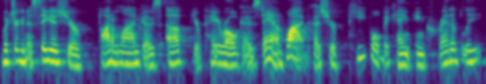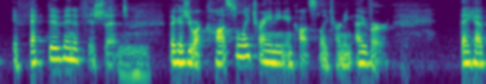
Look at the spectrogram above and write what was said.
what you're going to see is your bottom line goes up, your payroll goes down. Why? Because your people became incredibly effective and efficient mm-hmm. because you are constantly training and constantly turning over. They have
